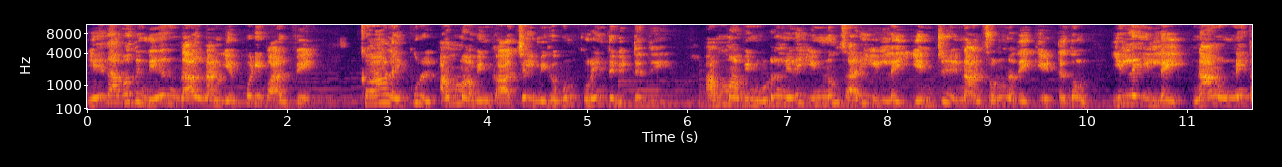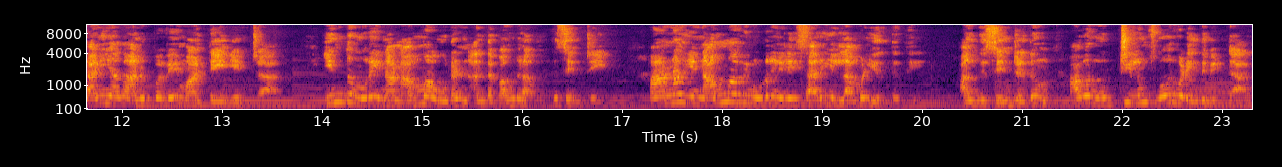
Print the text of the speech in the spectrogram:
ஏதாவது நேர்ந்தால் நான் எப்படி வாழ்வேன்? காலைக்குள் அம்மாவின் காய்ச்சல் மிகவும் குறைந்து விட்டது. அம்மாவின் உடல்நிலை இன்னும் சரியில்லை என்று நான் சொன்னதை கேட்டதும் இல்லை இல்லை நான் உன்னை தனியாக அனுப்பவே மாட்டேன் என்றார். இந்த முறை நான் அம்மாவுடன் அந்த பங்களாவுக்கு சென்றேன். ஆனால் என் அம்மாவின் உடல்நிலை சரியில்லாமல் இருந்தது. அங்கு சென்றதும் அவர் முற்றிலும் சோர்வடைந்து விட்டார்.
